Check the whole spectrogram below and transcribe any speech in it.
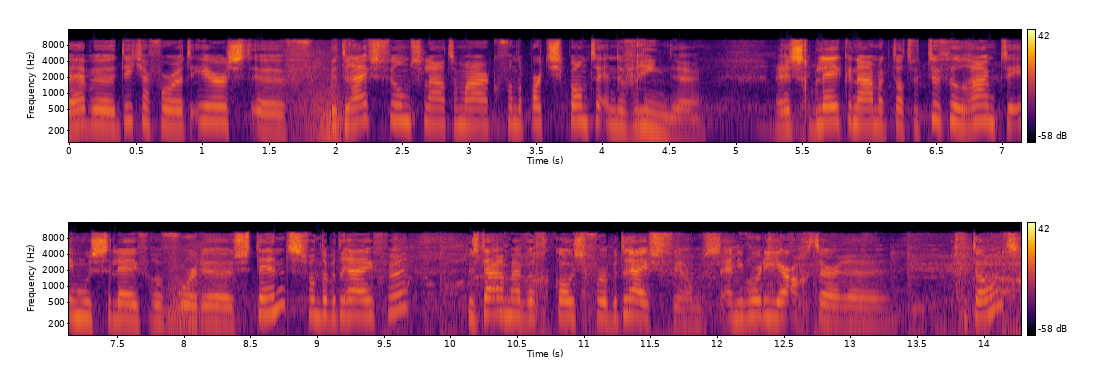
We hebben dit jaar voor het eerst uh, bedrijfsfilms laten maken van de participanten en de vrienden. Er is gebleken namelijk dat we te veel ruimte in moesten leveren voor de stands van de bedrijven. Dus daarom hebben we gekozen voor bedrijfsfilms. En die worden hierachter uh, getoond.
